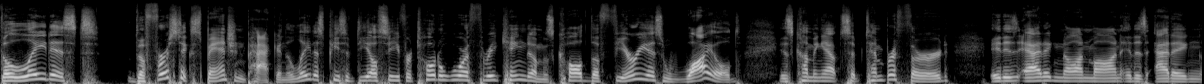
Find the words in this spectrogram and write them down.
the latest. The first expansion pack and the latest piece of DLC for Total War 3 Kingdoms called The Furious Wild is coming out September 3rd. It is adding Nanman. It is adding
